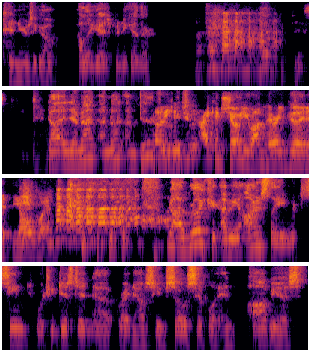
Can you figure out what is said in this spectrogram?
10 years ago. How long you guys been together? Uh-huh. Yeah, 15, 16. No, and I'm not, I'm not, I'm doing it No, for you can do, I can show you. I'm very good at the old way. No, I'm really. cur- I mean, honestly, what seemed, what you just did now, right now, seems so simple and obvious,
